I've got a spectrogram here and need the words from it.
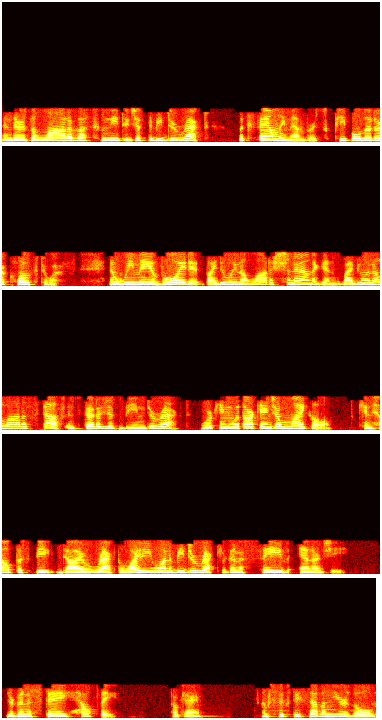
And there's a lot of us who need to just to be direct with family members, people that are close to us. And we may avoid it by doing a lot of shenanigans, by doing a lot of stuff instead of just being direct. Working with Archangel Michael can help us be direct. Why do you want to be direct? You're going to save energy. You're going to stay healthy. Okay? I'm 67 years old.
